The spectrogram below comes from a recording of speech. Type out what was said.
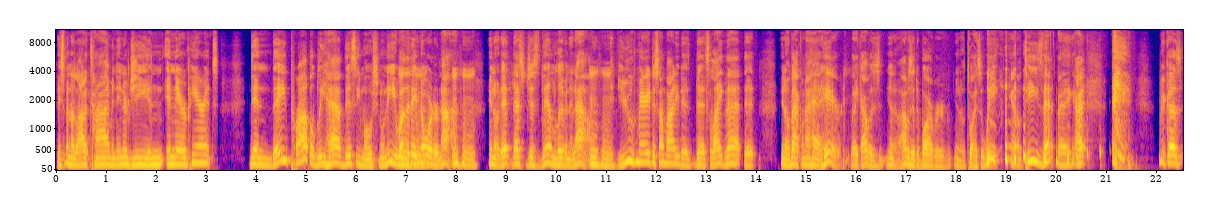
they spend a lot of time and energy in in their appearance then they probably have this emotional need whether they Mhm. know it or not Mhm. you know that that's just them living it out Mhm. if you married to somebody that that's like that that you know back when i had hair like i was you know i was at the barber you know twice a week you know tease that thing i because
